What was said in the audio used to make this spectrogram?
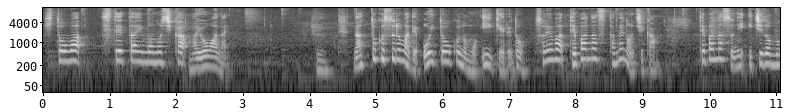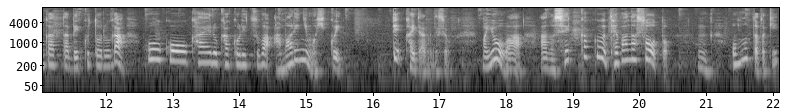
人は捨てたいものしか迷わない、うん、納得するまで置いておくのもいいけれどそれは手放すための時間手放すに一度向かったベクトルが方向を変える確率はあまりにも低いって書いてあるんですよ。まあ、要はあのせっかく手放そうと、うん、思った時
